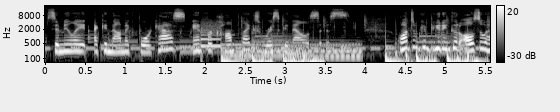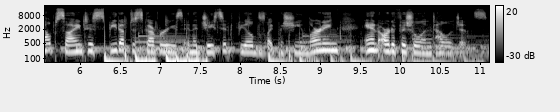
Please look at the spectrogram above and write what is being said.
simulate economic forecasts, and for complex risk analysis. Quantum computing could also help scientists speed up discoveries in adjacent fields like machine learning and artificial intelligence.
